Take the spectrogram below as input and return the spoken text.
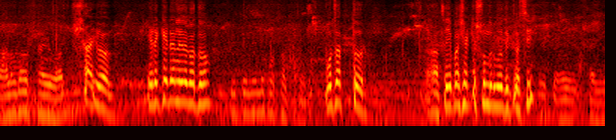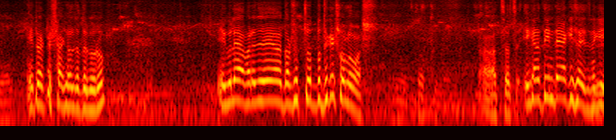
কালোটা শাহিওয়াল এটা কেটে নিলে কত? নিলে পঁচাত্তর। পঁচাত্তর। আচ্ছা এই পাশে একটা সুন্দর গরু দেখতে পাচ্ছি। এটা একটা শাহিওয়াল জাতের গরু। এগুলো অ্যাভারেজে দর্শক চোদ্দ থেকে ষোলো মাস। আচ্ছা আচ্ছা। এখানে তিনটা একই সাইজ নাকি?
